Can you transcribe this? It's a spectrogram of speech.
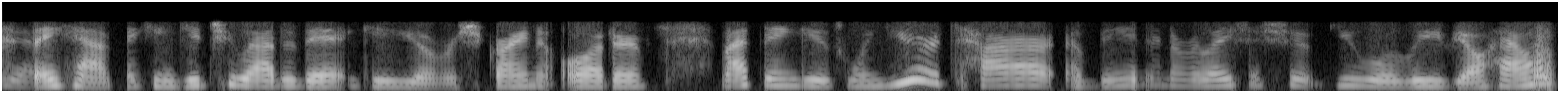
Yes. they have they can get you out of that, give you a restraining order. My thing is when you're tired of being in a relationship, you will leave your house,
